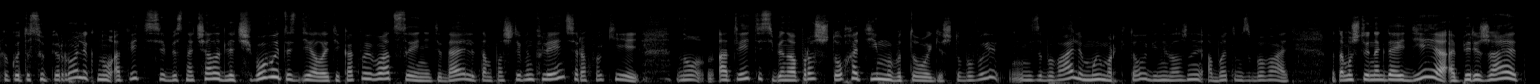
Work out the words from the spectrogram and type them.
какой-то супер ролик, ну, ответьте себе сначала, для чего вы это сделаете, как вы его оцените, да, или там пошли в инфлюенсеров, окей. Но ответьте себе на вопрос, что хотим мы в итоге, чтобы вы не забывали, мы, маркетологи, не должны об этом забывать. Потому что иногда идея опережает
